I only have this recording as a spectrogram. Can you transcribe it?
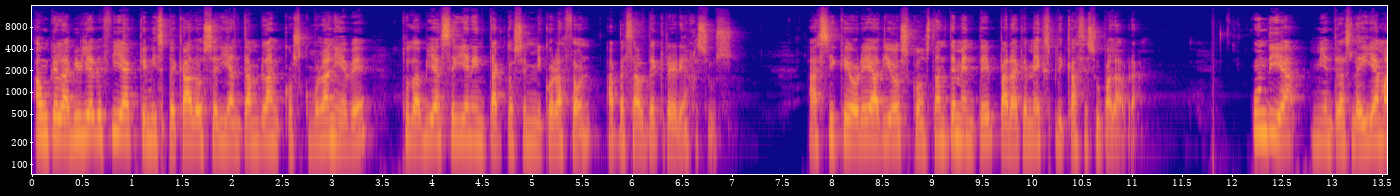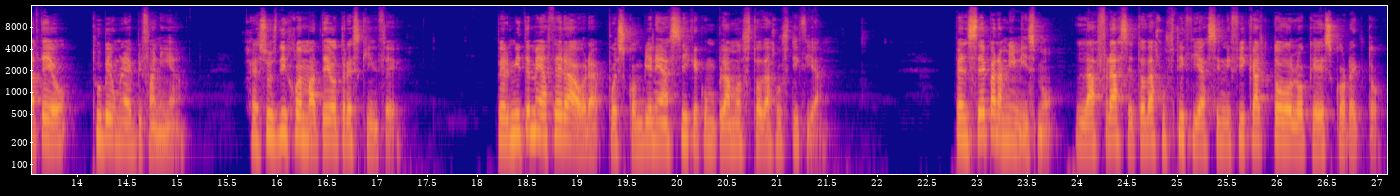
Aunque la Biblia decía que mis pecados serían tan blancos como la nieve, todavía seguían intactos en mi corazón a pesar de creer en Jesús. Así que oré a Dios constantemente para que me explicase su palabra. Un día, mientras leía Mateo, tuve una epifanía. Jesús dijo en Mateo 3:15, Permíteme hacer ahora, pues conviene así que cumplamos toda justicia. Pensé para mí mismo, la frase toda justicia significa todo lo que es correcto.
